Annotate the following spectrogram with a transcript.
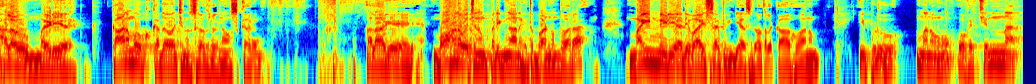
హలో మై డియర్ కానమోకు కథ వచ్చిన శ్రోతలకు నమస్కారం. అలాగే మోహన వచనం పరిజ్ఞాన హితబాండం ద్వారా mind media the voice of India శ్రోతలకు ఆహ్వానం. ఇప్పుడు మనం ఒక చిన్న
